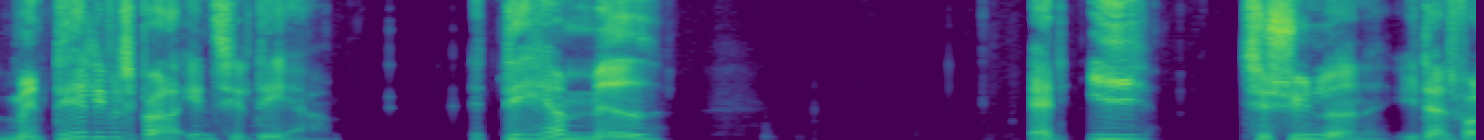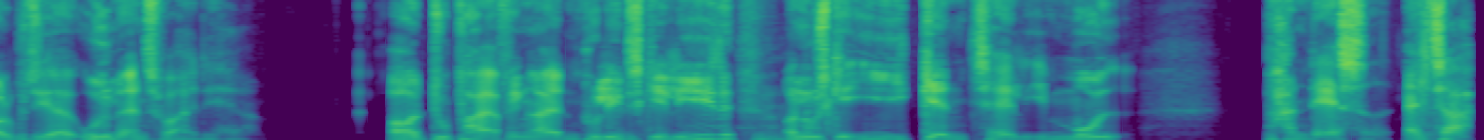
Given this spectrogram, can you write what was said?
men det, jeg lige vil spørge dig ind til, det er, at det her med, at I til synlædende i Dansk Folkeparti er uden ansvar i det her. Og du peger fingre af den politiske elite, mm. og nu skal I igen tale imod parnasset. Altså,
